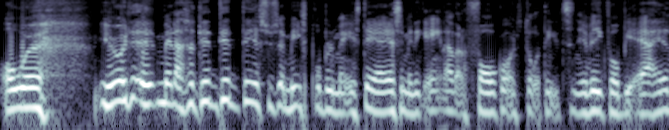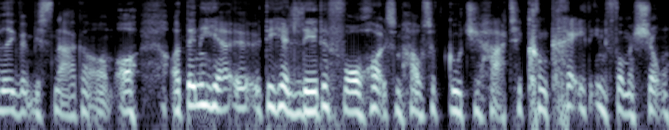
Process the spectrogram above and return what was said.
Og øh, i øvrigt, øh, men altså det, det, det, jeg synes er mest problematisk, det er, at jeg simpelthen ikke aner, hvad der foregår en stor del af tiden. Jeg ved ikke, hvor vi er, jeg ved ikke, hvem vi snakker om. Og, og denne her, øh, det her lette forhold, som House of Gucci har til konkret information,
